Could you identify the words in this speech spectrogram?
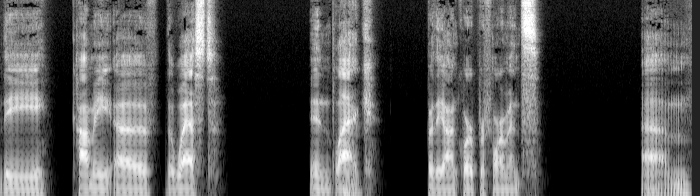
the kami of the west in black for the encore performance um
